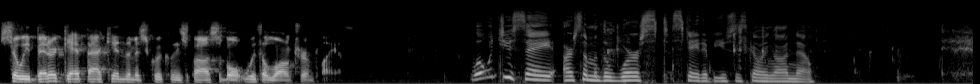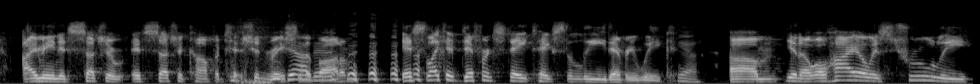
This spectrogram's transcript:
So we better get back in them as quickly as possible with a long term plan. What would you say are some of the worst state abuses going on now? I mean, it's such a it's such a competition race yeah, to the dude. bottom. it's like a different state takes the lead every week. Yeah. Um, you know, Ohio is truly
